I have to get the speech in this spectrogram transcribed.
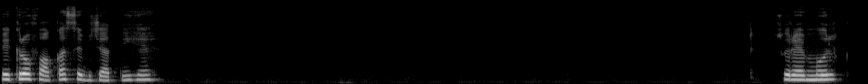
فکر و فاقہ سے بچاتی ہے۔ سورہ ملک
